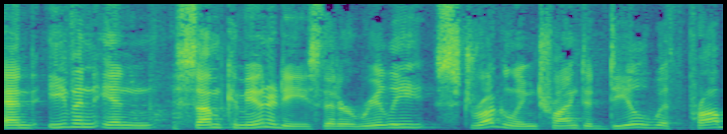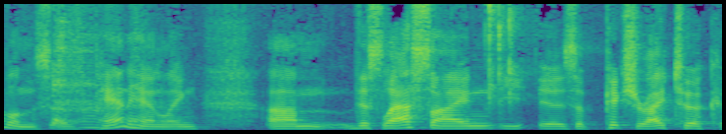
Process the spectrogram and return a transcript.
And even in some communities that are really struggling trying to deal with problems of panhandling, um, this last sign is a picture I took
